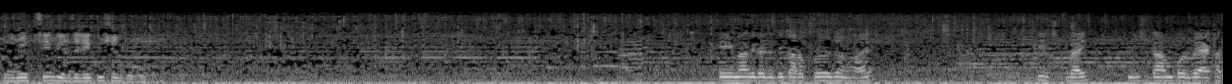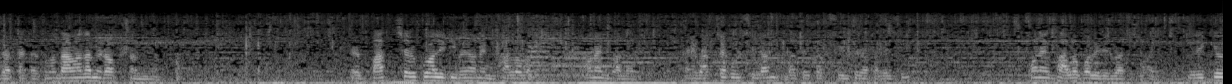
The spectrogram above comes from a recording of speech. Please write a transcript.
বিআরপিএফসি দুই হাজার একুশের কবুতর এই মাদিটা যদি কারও প্রয়োজন হয় ফিক্সড ভাই ফিক্সড দাম পড়বে এক হাজার টাকা। কোনো দামাদামের অপশন নেই। বাচ্চার কোয়ালিটি ভাই অনেক ভালো অনেক ভালো। আমি বাচ্চা করছিলাম বাচ্চা সব শিল্পে রাখা রয়েছে অনেক ভালো কোয়ালিটির বাচ্চা হয়। যদি কেউ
